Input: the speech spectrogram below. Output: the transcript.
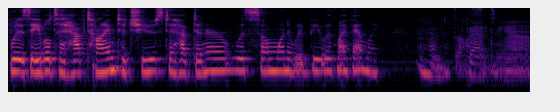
was able to have time to choose to have dinner with someone it would be with my family. Mm-hmm. That's awesome. That- yeah.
